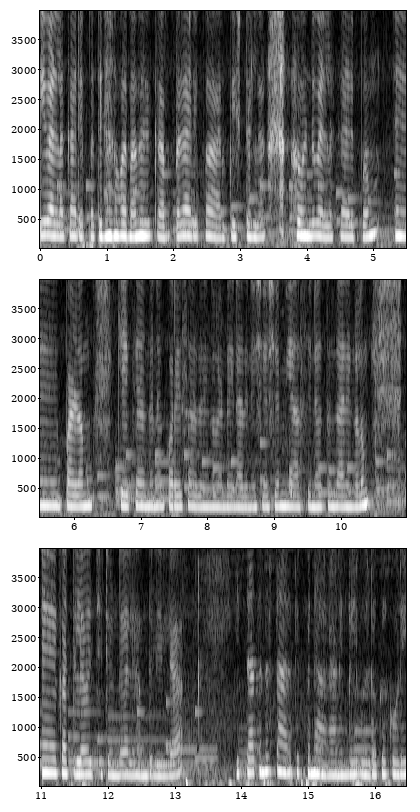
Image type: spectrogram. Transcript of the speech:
ഈ വെള്ളക്കാരിപ്പത്തിനാണ് പറഞ്ഞത്. കറുത്ത കാര്യപ്പം ആർക്കും ഇഷ്ടമല്ല അതുകൊണ്ട് വെള്ളക്കാരിപ്പം പഴം കേക്ക് അങ്ങനെ കുറേ സാധനങ്ങളുണ്ട്. അതിന് അതിനുശേഷം യാസിനോത്തും കാര്യങ്ങളും കട്ടില വെച്ചിട്ടുണ്ട്. അലഹമില്ല ഇത്താത്തന്റെ സ്ഥാനത്ത് ഇപ്പം ഞാനാണെങ്കിൽ വീടൊക്കെ കൂടി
